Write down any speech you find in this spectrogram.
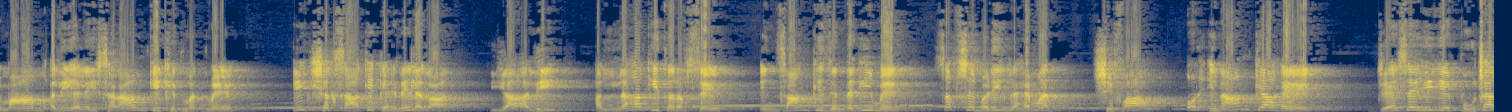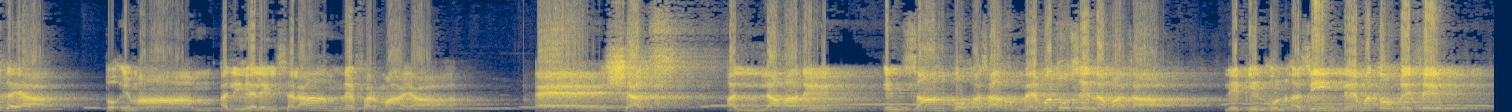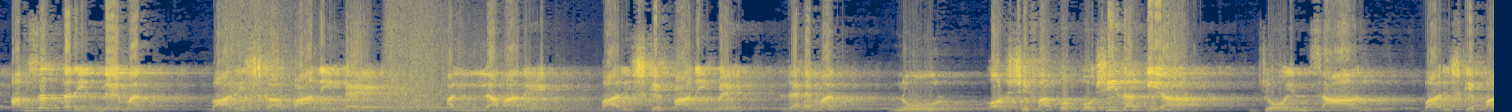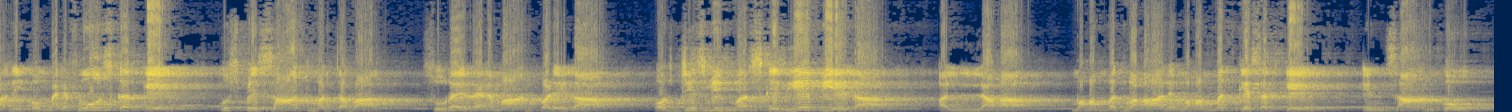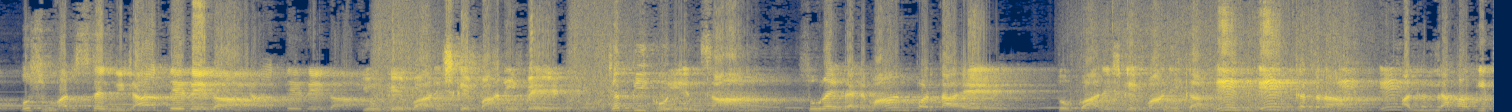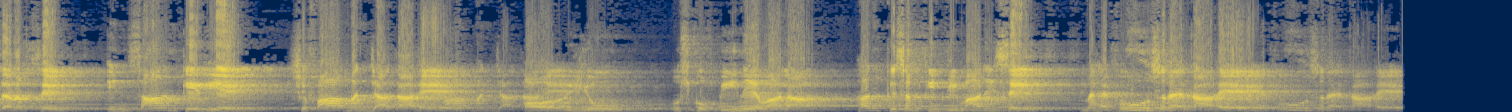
امام علی علیہ السلام کی خدمت میں ایک شخص آ کے کہنے لگا، یا علی، اللہ کی طرف سے انسان کی زندگی میں سب سے بڑی رحمت، شفا اور انعام کیا ہے؟ جیسے ہی یہ پوچھا گیا تو امام علی علیہ السلام نے فرمایا، اے شخص، اللہ نے انسان کو ہزاروں نعمتوں سے نوازا، لیکن ان عظیم نعمتوں میں سے افضل ترین نعمت بارش کا پانی ہے۔ اللہ نے بارش کے پانی میں رحمت، نور اور شفا کو پوشیدہ کیا۔ جو انسان بارش کے پانی کو محفوظ کر کے اس پہ سات مرتبہ سورہ رحمان پڑے گا اور جس بھی مرض کے لیے پیے گا، اللہ، محمد و آل محمد کے صدقے انسان کو اس مرض سے نجات دے دے گا۔ دے دے گا کیونکہ بارش کے پانی پہ جب بھی کوئی انسان سورہ رحمان پڑتا ہے، تو بارش کے پانی کا ایک ایک قطرہ اللہ کی طرف سے انسان کے لیے شفا بن جاتا ہے۔ اور یوں اس کو پینے والا ہر قسم کی بیماری سے محفوظ رہتا ہے۔ محفوظ رہتا ہے۔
